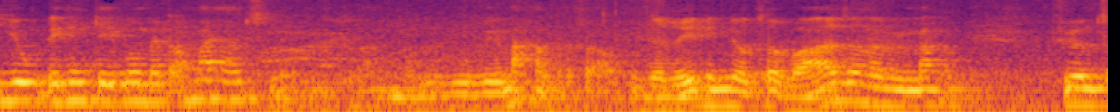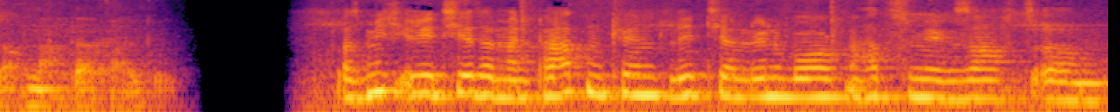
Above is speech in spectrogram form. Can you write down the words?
die Jugendlichen in dem Moment auch mal ernst nehmen. Also wir machen das auch. Wir reden nicht nur zur Wahl, sondern wir machen, führen es auch nach der Wahl durch. Was mich irritiert hat, mein Patenkind lebt und hat zu mir gesagt, ähm,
